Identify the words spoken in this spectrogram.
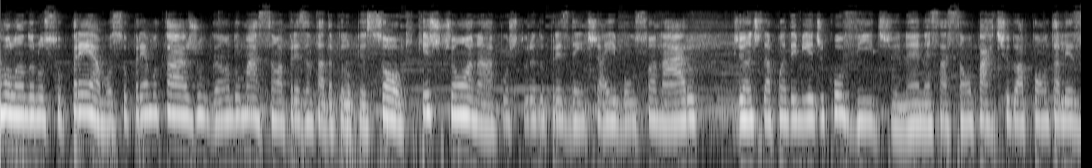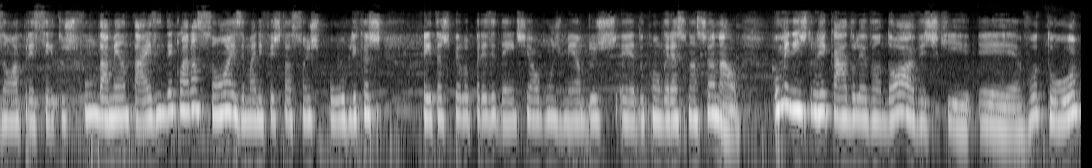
rolando no Supremo, o Supremo está julgando uma ação apresentada pelo PSOL que questiona a postura do presidente Jair Bolsonaro diante da pandemia de Covid. Né? Nessa ação, o partido aponta lesão a preceitos fundamentais em declarações e manifestações públicas feitas pelo presidente e alguns membros eh, do Congresso Nacional. O ministro Ricardo Lewandowski eh, votou,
